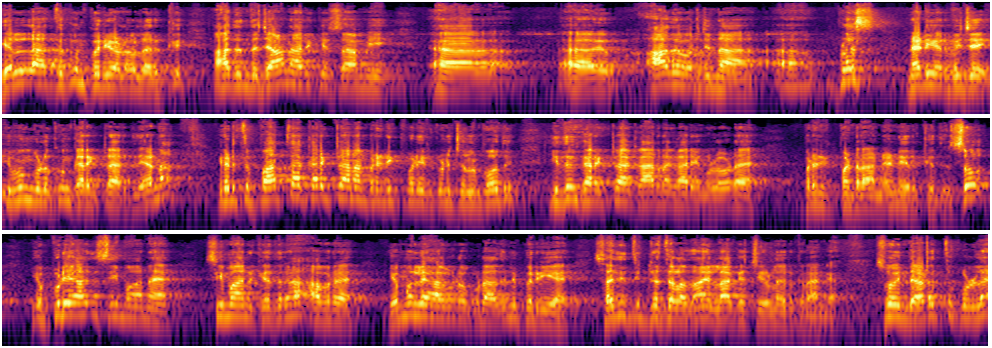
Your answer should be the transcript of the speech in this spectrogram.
எல்லாத்துக்கும் பெரிய அளவில் இருக்குது அது இந்த ஜான் ஆரோக்கியசாமி அஹ், அர்ஜுனா ஆதவர்ஜுனா ப்ளஸ் நடிகர் விஜய் இவங்களுக்கும் கரெக்டாக இருக்குது. ஏன்னா எடுத்து பார்த்தா கரெக்டாக நான் ப்ரெடிக்ட் பண்ணியிருக்குன்னு சொல்லும்போது இதுவும் கரெக்டாக காரண காரியங்களோட ப்ரெடிக்ட் பண்ணுறானேன்னு இருக்குது. ஸோ எப்படியாவது சீமான சீமானுக்கு எதிராக அவரை எம்எல்ஏ ஆகிடக்கூடாதுன்னு பெரிய சதி திட்டத்தில் தான் எல்லா கட்சிகளும் இருக்கிறாங்க. ஸோ இந்த இடத்துக்குள்ளே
